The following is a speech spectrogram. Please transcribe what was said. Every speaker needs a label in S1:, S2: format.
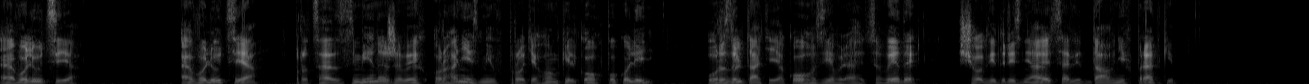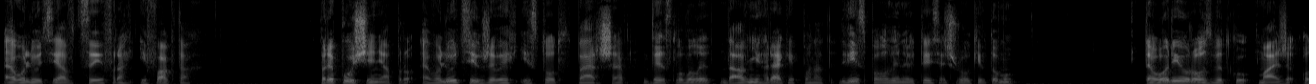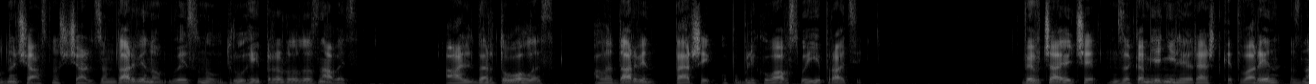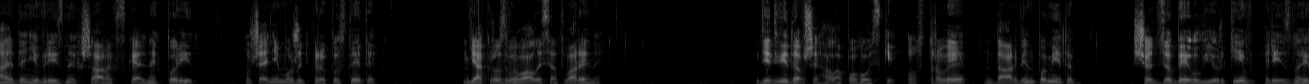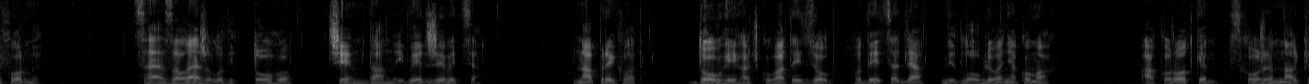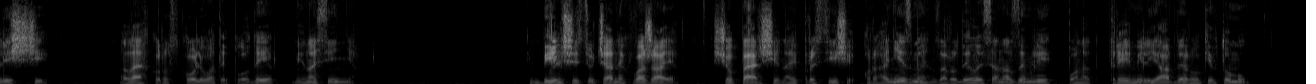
S1: Еволюція. Еволюція процес зміни живих організмів протягом кількох поколінь, у результаті якого з'являються види, що відрізняються від давніх предків. Еволюція в цифрах і фактах. Припущення про еволюцію живих істот вперше висловили давні греки понад 2,5 тисяч років тому. Теорію розвитку майже одночасно з Чарльзом Дарвіном висунув другий природознавець Альберт Уоллес, але Дарвін перший опублікував свої праці. Вивчаючи закам'янілі рештки тварин, знайдені в різних шарах скельних порід, учені можуть припустити, як розвивалися тварини. Відвідавши Галапогоські острови, Дарвін помітив, що дзьоби у в'юрків різної форми. Це залежало від того, чим даний вид живиться. Наприклад, довгий гачкуватий дзьоб годиться для відловлювання комах, а коротким, схожим на кліщі, легко розколювати плоди і насіння. Більшість учених вважає, що перші найпростіші організми зародилися на Землі понад 3 мільярди років тому,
